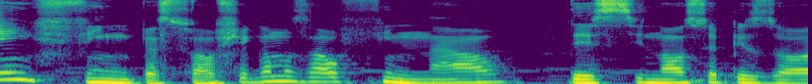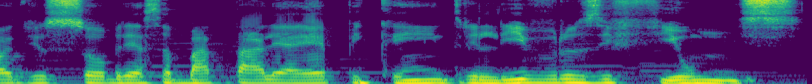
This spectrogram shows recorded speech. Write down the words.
Enfim, pessoal, chegamos ao final desse nosso episódio sobre essa batalha épica entre livros e filmes.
